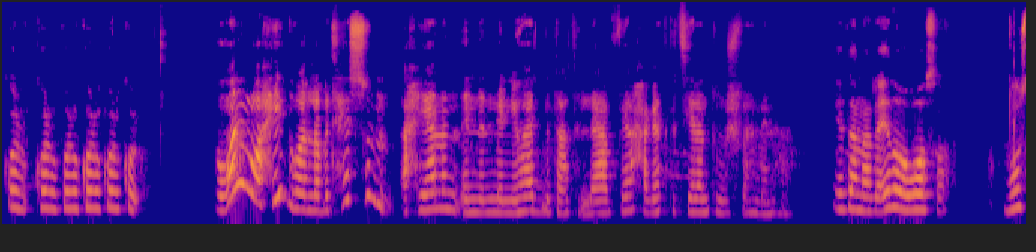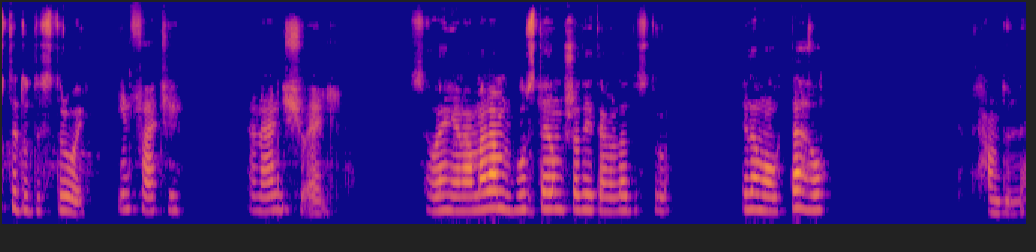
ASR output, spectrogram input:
كله كله كله كله كله كله هو أنا الوحيد ولا بتحسوا إن أحيانا إن المنيوهات بتاعت اللعب فيها حاجات كتيرة أنتوا مش فاهمينها؟ إيه ده أنا لقيت غواصة boosted و destroy ينفع شي؟ أنا عندي سؤال. ثواني أنا عمال أعمل boost اهي ومش راضية يتعمل لها destroy إيه ده موتها أهو. الحمد لله.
